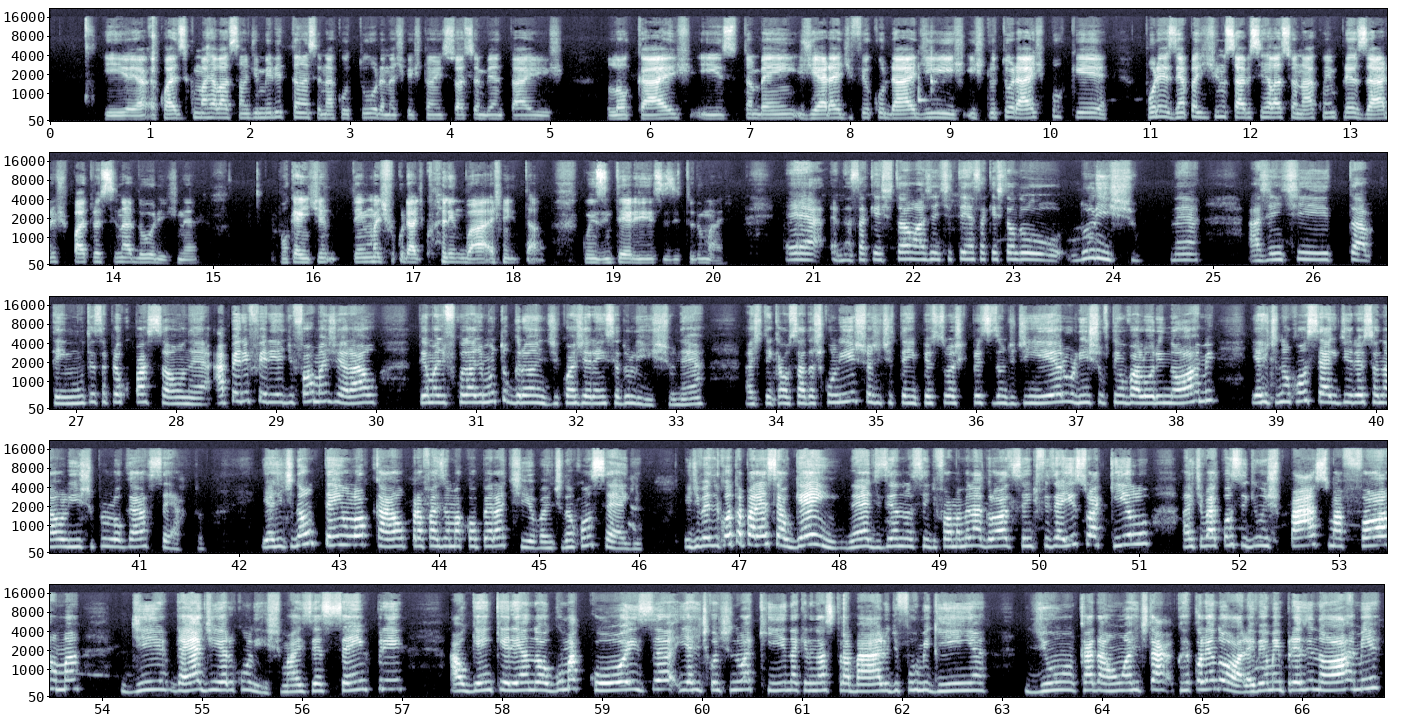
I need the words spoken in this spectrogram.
E é, é quase que uma relação de militância na cultura, nas questões socioambientais locais, e isso também gera dificuldades estruturais, porque, por exemplo, a gente não sabe se relacionar com empresários patrocinadores, né? porque a gente tem uma dificuldade com a linguagem e tal, com os interesses e tudo mais. É, nessa questão, a gente tem essa questão do, do lixo, né? A gente tá, tem muito essa preocupação, né? A periferia, de forma geral, tem uma dificuldade muito grande com a gerência do lixo, né? A gente tem calçadas com lixo, a gente tem pessoas que precisam de dinheiro, o lixo tem um valor enorme e a gente não consegue direcionar o lixo para o lugar certo. E a gente não tem um local para fazer uma cooperativa, a gente não consegue. E de vez em quando aparece alguém, né, dizendo assim de forma milagrosa, se a gente fizer isso aquilo, a gente vai conseguir um espaço, uma forma de ganhar dinheiro com lixo. Mas é sempre alguém querendo alguma coisa e a gente continua aqui naquele nosso trabalho de formiguinha, de um cada um, a gente está recolhendo óleo. Aí vem uma empresa enorme,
